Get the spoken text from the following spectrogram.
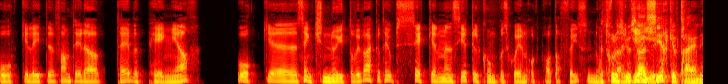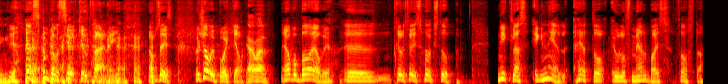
Och lite framtida tv-pengar. Och eh, sen knyter vi vackert ihop säcken med en cirkelkomposition och pratar fysnostalgi. Jag trodde du skulle säga cirkelträning. Ja, sen blir det cirkelträning. Ja, precis. Då kör vi pojkar. Jajamän. Ja, var börjar vi? Eh, troligtvis högst upp. Niklas Egnell heter Olof Mellbergs första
